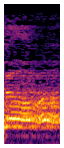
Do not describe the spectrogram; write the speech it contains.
ترى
